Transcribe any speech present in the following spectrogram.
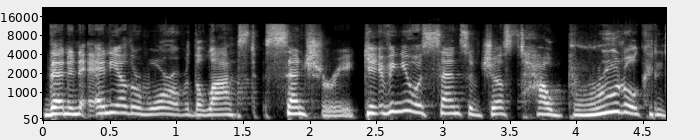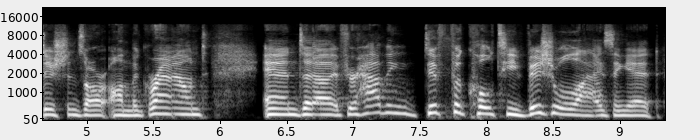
than in any other war over the last century, giving you a sense of just how brutal conditions are on the ground. And and uh, if you're having difficulty visualizing it,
